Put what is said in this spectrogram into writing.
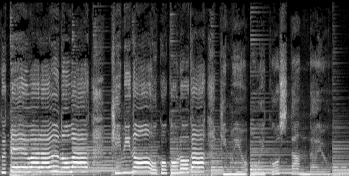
くて笑うのは君の心が君を追い越したんだよ。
